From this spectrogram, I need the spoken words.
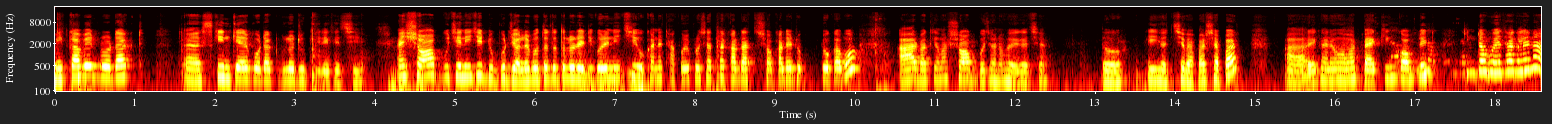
মেকআপের প্রোডাক্ট স্কিন কেয়ার প্রোডাক্টগুলো ঢুকিয়ে রেখেছি। আমি সব গুছিয়ে নিয়েছি ডুবুর জলের বোতল টোতলও রেডি করে নিয়েছি। ওখানে ঠাকুরের প্রসাদটা কাল রাত সকালে ঢোকাবো। আর বাকি আমার সব গোছানো হয়ে গেছে। তো এই হচ্ছে ব্যাপার স্যাপার আর এখানেও আমার প্যাকিং কমপ্লিট কিংটা হয়ে থাকলে না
